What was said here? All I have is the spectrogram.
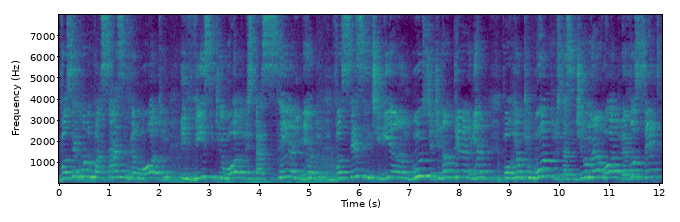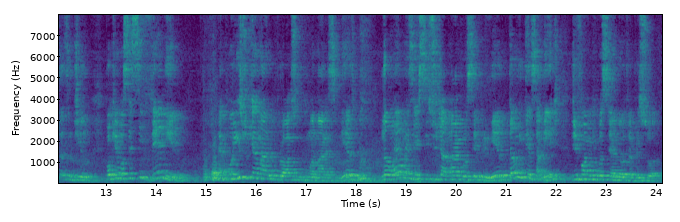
Você, quando passasse pelo outro e visse que o outro está sem alimento, você sentiria a angústia de não ter alimento, porque o que o outro está sentindo não é o outro, é você que está sentindo, porque você se vê nele. É por isso que amar o próximo como amar a si mesmo não é um exercício de amar você primeiro tão intensamente de forma que você ame outra pessoa.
